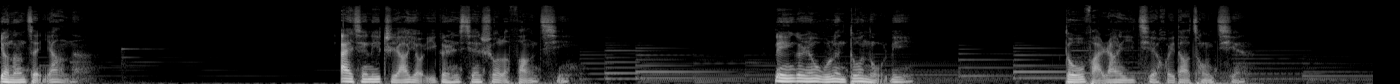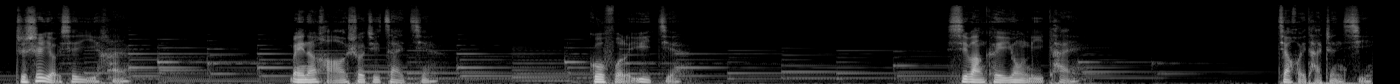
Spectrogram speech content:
又能怎样呢？爱情里，只要有一个人先说了放弃，另一个人无论多努力。都无法让一切回到从前。只是有些遗憾，没能好好说句再见，辜负了遇见。希望可以用离开教会他珍惜。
